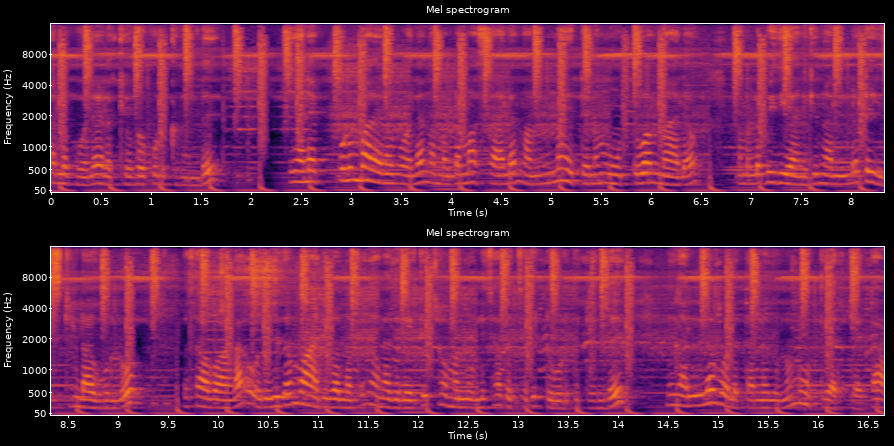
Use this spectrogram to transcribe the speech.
നല്ലപോലെ ഇളക്കിയൊക്കെ കൊടുക്കുന്നുണ്ട്. ഞാൻ എപ്പോഴും പറയണ പോലെ നമ്മളുടെ മസാല നന്നായിട്ട് തന്നെ മൂത്ത് വന്നാലോ നമ്മളുടെ ബിരിയാണിക്ക് നല്ല ടേസ്റ്റ് ഉണ്ടാവുള്ളൂ. സവാള ഒരുവിധം വാരി വന്നപ്പോൾ ഞാൻ അതിലേക്ക് ചുമന്നുള്ളി ചതച്ചത് ഇട്ട് കൊടുത്തിട്ടുണ്ട്. ഇനി നല്ലപോലെ തന്നെ ഇതൊന്ന് മൂത്ത് വരട്ടെ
